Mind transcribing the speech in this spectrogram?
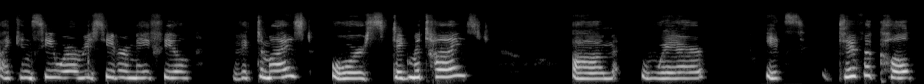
I can see where a receiver may feel victimized or stigmatized, um, where it's difficult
